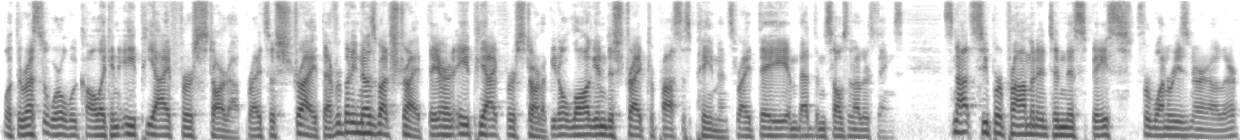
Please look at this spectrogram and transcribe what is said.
what the rest of the world would call like an API first startup, right? So Stripe, everybody knows about Stripe. They are an API first startup. You don't log into Stripe to process payments, right? They embed themselves in other things. It's not super prominent in this space for one reason or another.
